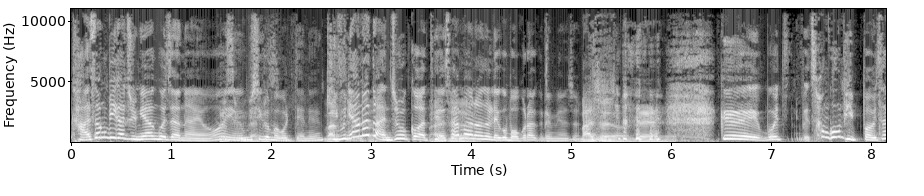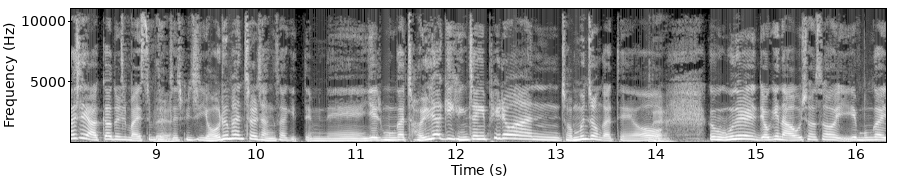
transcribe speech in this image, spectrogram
가성비가 중요한 거잖아요. 이 그렇습니다. 음식을 먹을 그렇습니다. 때는. 기분이 맞습니다. 하나도 안 좋을 것 같아요. 맞아요. 4만 원을 내고 먹으라 그러면. 서 맞아요. 네. 그, 뭐, 성공 비법. 사실 아까도 좀 말씀드렸다시피 지금 여름 한철 장사기 때문에 이게 뭔가 전략이 굉장히 필요한 전문점 같아요. 네. 그럼 오늘 여기 나오셔서 이게 뭔가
